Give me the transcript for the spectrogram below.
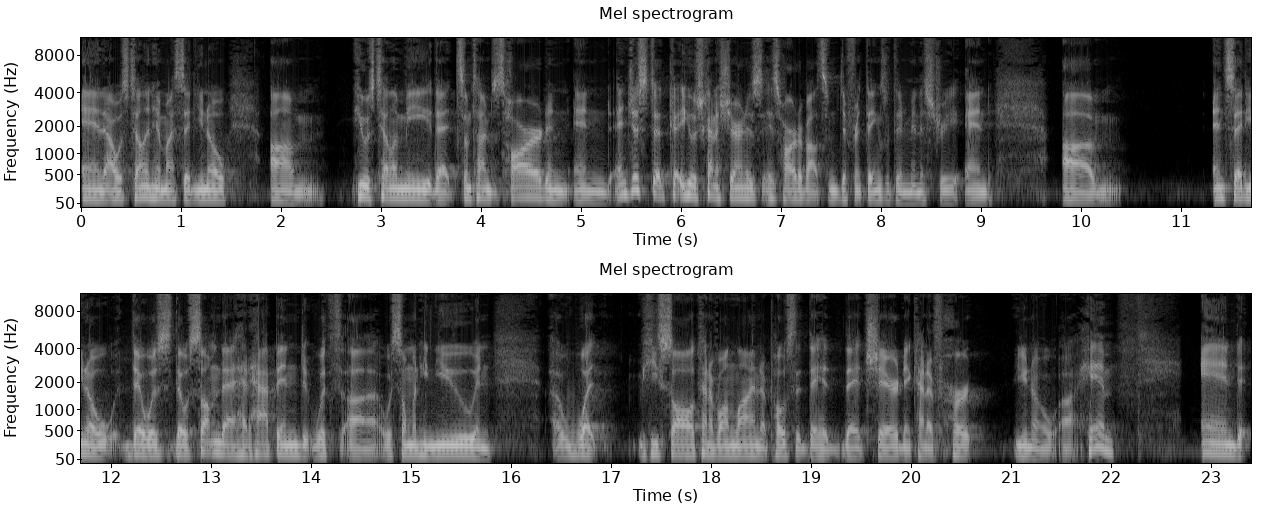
And I was telling him, I said, you know, um, he was telling me that sometimes it's hard, and and and just uh, he was kind of sharing his his heart about some different things within ministry, and um, and said, you know, there was there was something that had happened with uh, with someone he knew, and uh, what he saw kind of online, a post that they had they had shared, and it kind of hurt, you know, uh, him, and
